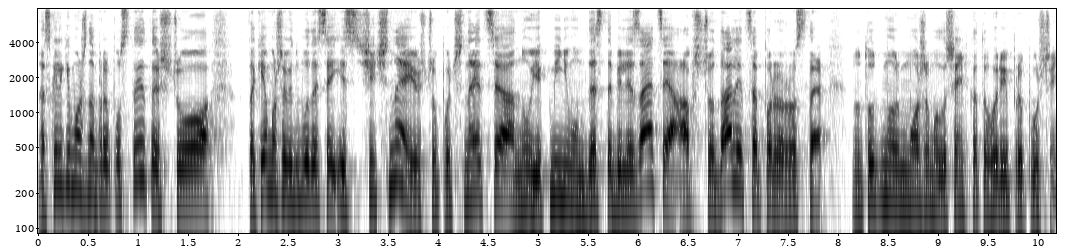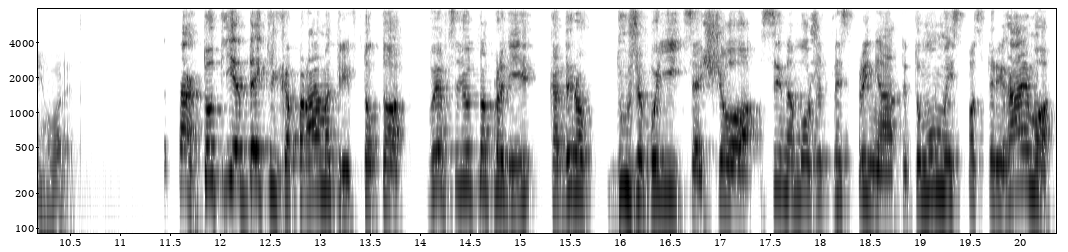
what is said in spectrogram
Наскільки можна припустити, що таке може відбутися із Чечнею, що почнеться ну як мінімум дестабілізація, а в що далі це переросте? Ну тут ми можемо лише в категорії припущень говорити. Так, тут є декілька параметрів. Тобто, ви абсолютно праві. Кадиров дуже боїться, що сина можуть не сприйняти. Тому ми спостерігаємо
